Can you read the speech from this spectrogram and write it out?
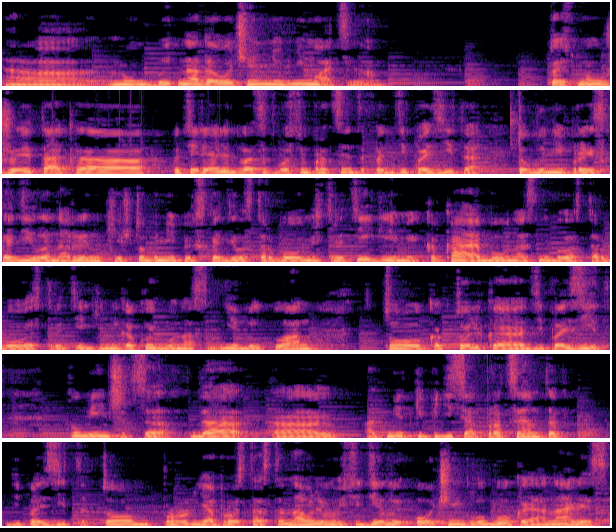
а, ну, быть надо очень внимательным. То есть мы уже и так а, потеряли 28% от депозита. Что бы ни происходило на рынке, что бы ни происходило с торговыми стратегиями, какая бы у нас ни была торговая стратегия, никакой бы у нас не был план, то как только депозит уменьшится до отметки 50% депозита, то я просто останавливаюсь и делаю очень глубокий анализ.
